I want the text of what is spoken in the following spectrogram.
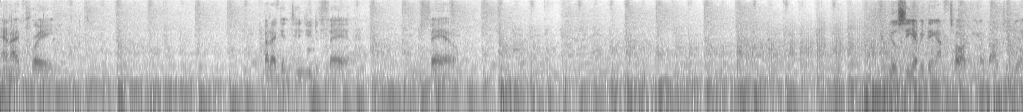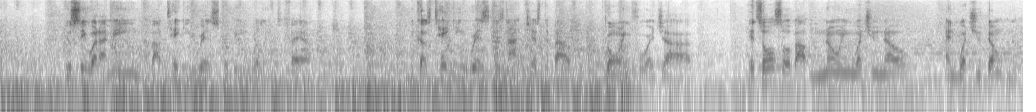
and I prayed. But I continued to fail and fail you'll see everything I'm talking about today. You'll see what I mean about taking risk or being willing to fail. Because taking risk is not just about going for a job. It's also about knowing what you know and what you don't know.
